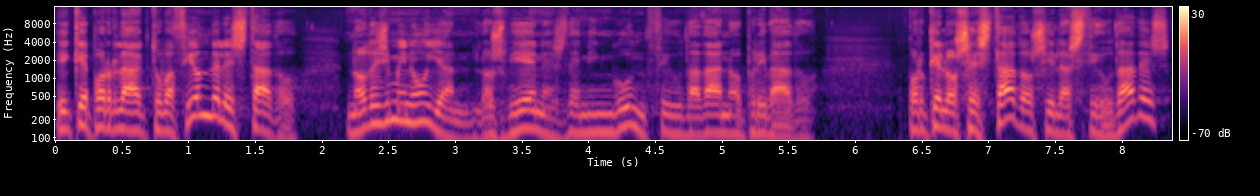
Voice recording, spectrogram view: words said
y que por la actuación del Estado no disminuyan los bienes de ningún ciudadano privado, porque los estados y las ciudades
